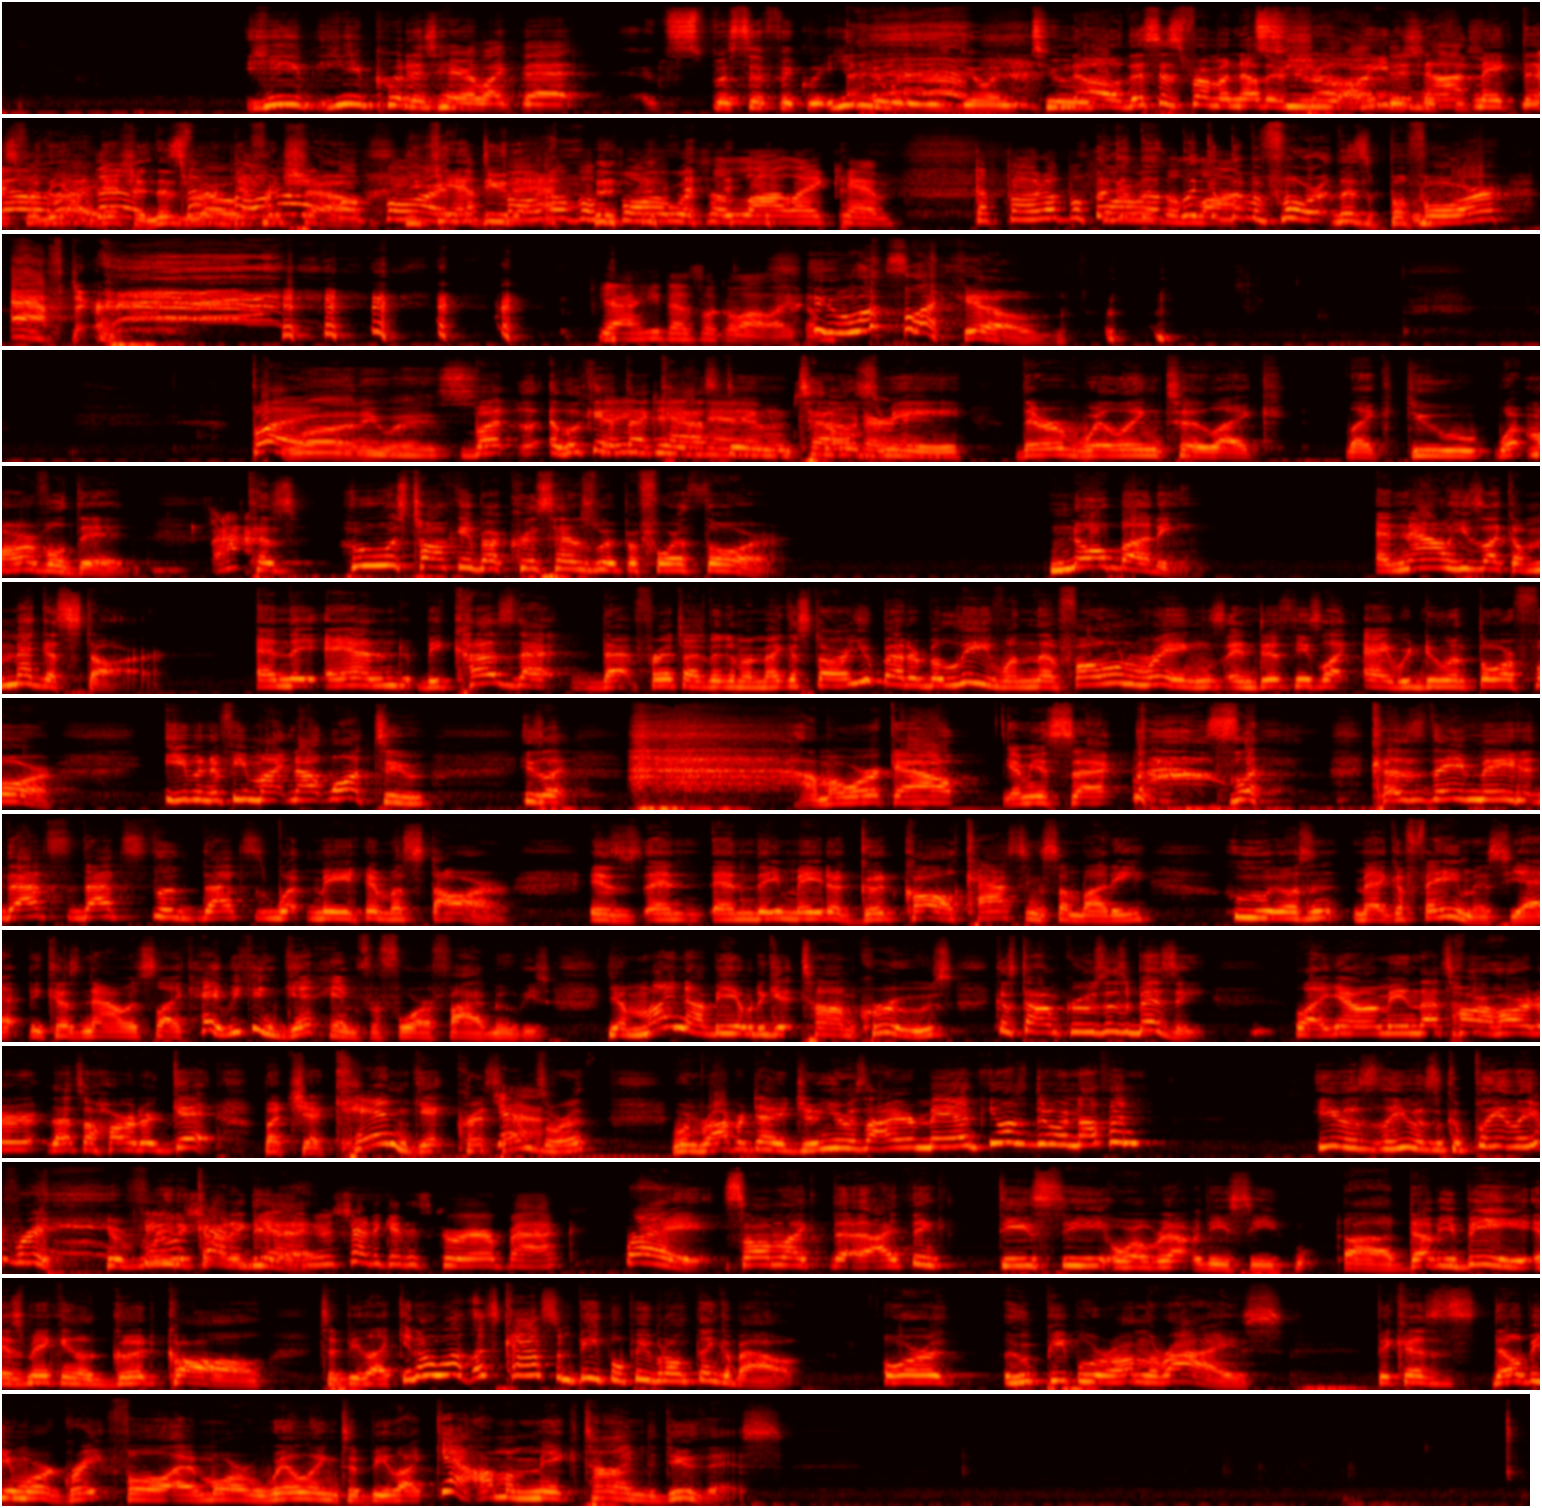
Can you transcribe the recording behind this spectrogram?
He he put his hair like that specifically. He knew what he was doing. To no, this is from another Two show. He did not make this for the right. audition. This is the for a different photo show. Before, you can't the do that. The photo before was a lot like him. The photo before look was at the a look lot. at the before. This before after. Yeah, he does look a lot like him. he looks like him. but Well, anyways, But looking They at that casting him so tells dirty. me they're willing to like like do what Marvel did. Ah. Cuz who was talking about Chris Hemsworth before Thor? Nobody. And now he's like a megastar. And they and because that that franchise made him a megastar, you better believe when the phone rings and Disney's like, "Hey, we're doing Thor 4." Even if he might not want to, he's like, I'm gonna work out. Give me a sec. it's like because they made it. That's that's the that's what made him a star. Is and and they made a good call casting somebody who wasn't mega famous yet because now it's like, hey, we can get him for four or five movies. You might not be able to get Tom Cruise because Tom Cruise is busy. Like you know, what I mean, that's hard, harder. That's a harder get. But you can get Chris Yeah. Hemsworth. When Robert Downey Jr. was Iron Man, he wasn't doing nothing. He was he was completely free, free He was to kind trying to of do get. that. He was trying to get his career back. Right. So I'm like, I think DC, or not DC, uh, WB is making a good call to be like, you know what? Let's cast some people people don't think about, or who people who are on the rise, because they'll be more grateful and more willing to be like, yeah, I'm gonna make time to do this.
